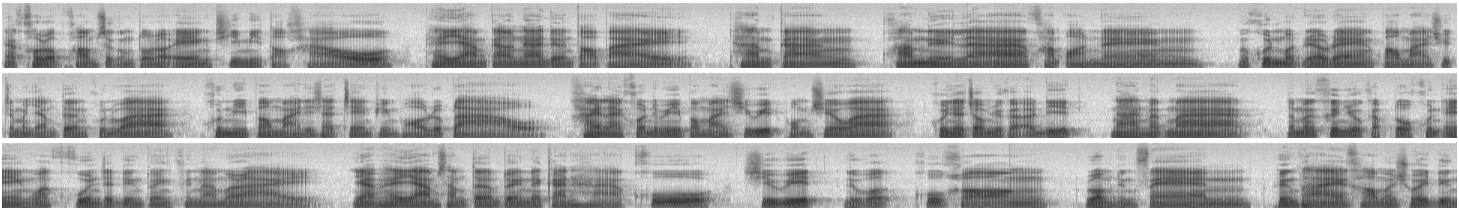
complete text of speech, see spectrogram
และเคารพความรู้สึกของตัวเราเองที่มีต่อเขา พยายามก้าวหน้าเดินต่อไป ท่ามกลาง ความเหนื่อยล้า ความอ่อนแรง มื่อคุณหมดเรี่ยวแรงเป้าหมายชีวิตจะมาย้ำเตือนคุณว่า คุณมีเป้าหมายที่ชัดเจนเพียงพอหรือเปล่า ใครหลายคนที่มีเป้าหมายชีวิต ผมเชื่อว่า คุณจะจมอยู่กับอดีตนานมากๆ แล้วมันขึ้นอยู่กับตัวคุณเองว่าคุณจะดึงตัวเองขึ้นมาเมื่อไหร่ อย่าพยายามซ้ำเติมตัวเองด้วยการหาคู่ชีวิต หรือว่าคู่ครอง รวมถึงแฟน เพึ่งพาให้เขามาช่วยดึง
